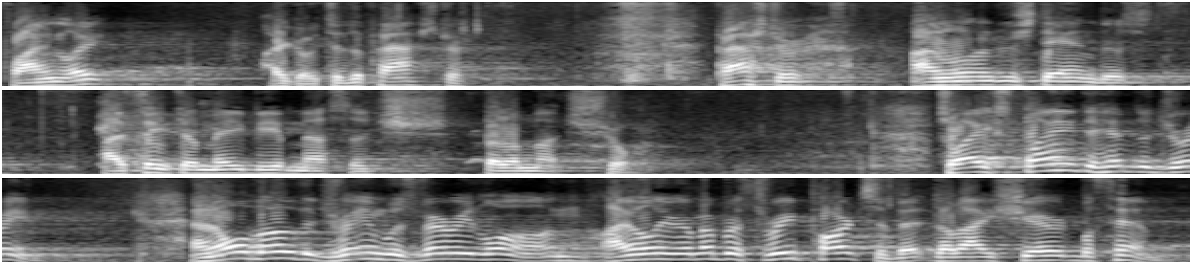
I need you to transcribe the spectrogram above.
Finally, I go to the pastor. Pastor, I don't understand this. I think there may be a message, but I'm not sure. So I explained to him the dream. And although the dream was very long, I only remember three parts of it that I shared with him.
